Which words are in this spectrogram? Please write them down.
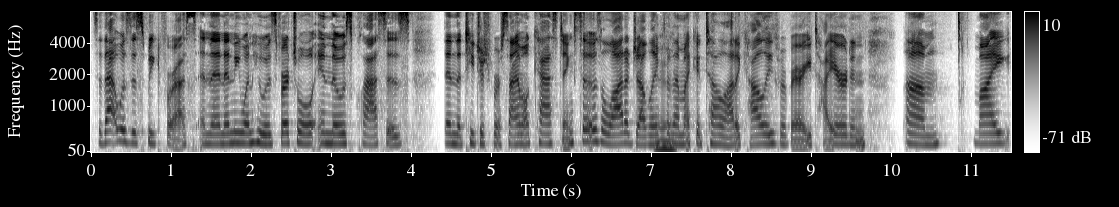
So that was this week for us. And then anyone who was virtual in those classes, then the teachers were simulcasting. So it was a lot of juggling for them. I could tell a lot of colleagues were very tired. And um, my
